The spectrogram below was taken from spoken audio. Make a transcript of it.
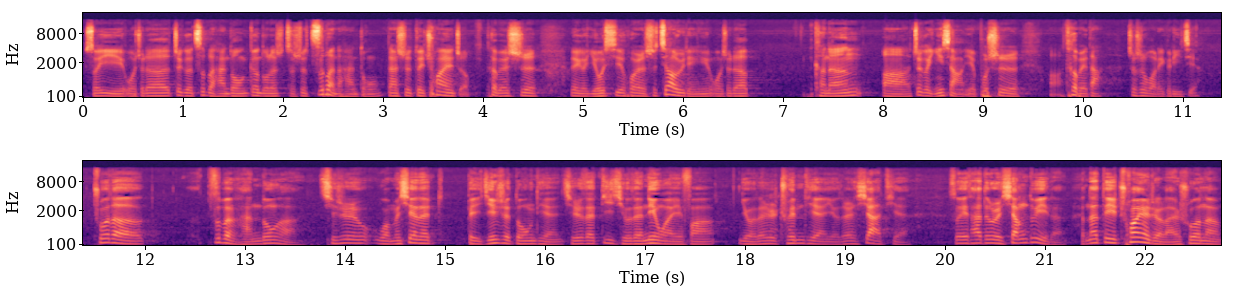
所以我觉得这个资本寒冬更多的只是资本的寒冬，但是对创业者，特别是那个游戏或者是教育领域，我觉得可能啊、这个影响也不是啊、特别大，这是我的一个理解。说到资本寒冬啊，其实我们现在北京是冬天，其实在地球的另外一方，有的是春天，有的是夏天，所以它都是相对的。那对创业者来说呢，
